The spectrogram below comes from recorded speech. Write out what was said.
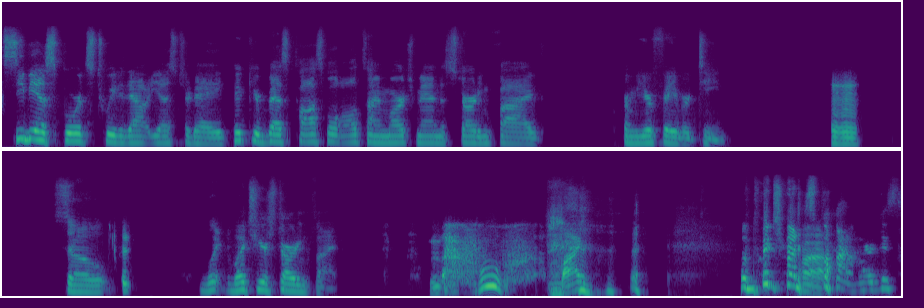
CBS Sports tweeted out yesterday pick your best possible all time March Madness starting five from your favorite team. hmm So, what what's your starting five? My We'll put you on the Huh. spot, Marcus.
